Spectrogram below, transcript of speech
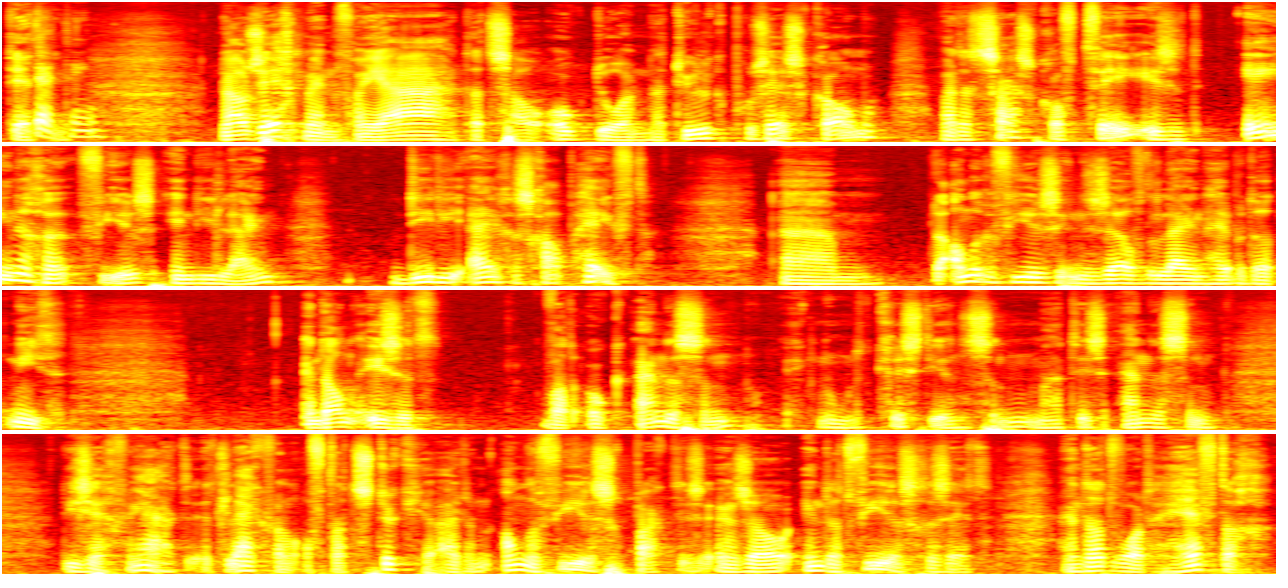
13. Nou zegt men van ja, dat zou ook door natuurlijke processen komen. Maar dat SARS-CoV-2 is het enige virus in die lijn die die eigenschap heeft. Ehm, de andere virussen in dezelfde lijn hebben dat niet. En dan is het wat ook Anderson, ik noem het Christiansen, maar het is Anderson, die zegt van ja, het, het lijkt wel of dat stukje uit een ander virus gepakt is en zo in dat virus gezet. En dat wordt heftig.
